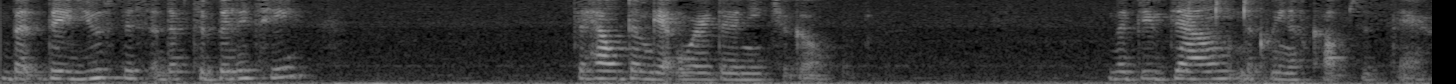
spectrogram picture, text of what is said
but they use this adaptability to help them get where they need to go. But deep down, the Queen of Cups is there.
